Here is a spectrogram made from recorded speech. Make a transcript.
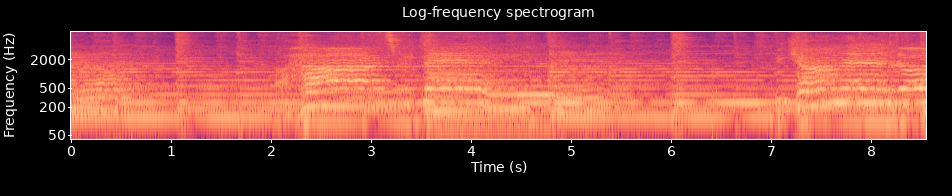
throne, our hearts prepare you. We come and adore,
